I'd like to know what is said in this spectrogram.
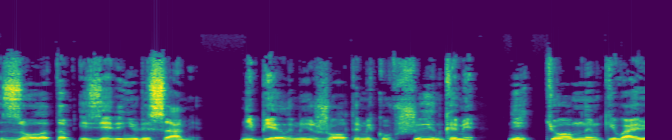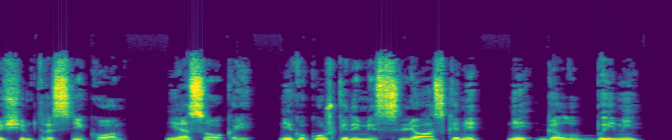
золотом и зеленью лесами, ни белыми и желтыми кувшинками, ни темным кивающим тростником, ни осокой, ни кукушкиными слезками, ни голубыми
